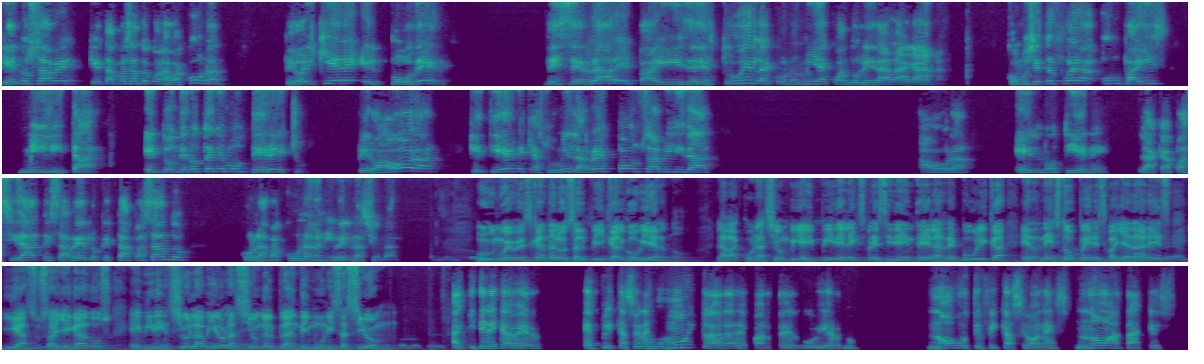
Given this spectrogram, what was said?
que él no sabe qué está pasando con las vacunas, pero él quiere el poder de cerrar el país, de destruir la economía cuando le da la gana como si este fuera un país militar, en donde no tenemos derechos. Pero ahora que tiene que asumir la responsabilidad, ahora él no tiene la capacidad de saber lo que está pasando con las vacunas a nivel nacional. Un nuevo escándalo salpica al gobierno. La vacunación VIP del expresidente de la República, Ernesto Pérez Valladares, y a sus allegados evidenció la violación al plan de inmunización. Aquí tiene que haber explicaciones muy claras de parte del gobierno, no justificaciones, no ataques,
